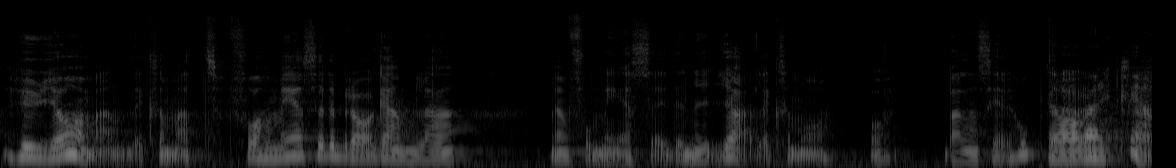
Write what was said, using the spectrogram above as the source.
Hur gör man? Liksom, att få ha med sig det bra gamla, men få med sig det nya liksom, och, och balansera ihop det Ja, där. verkligen.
